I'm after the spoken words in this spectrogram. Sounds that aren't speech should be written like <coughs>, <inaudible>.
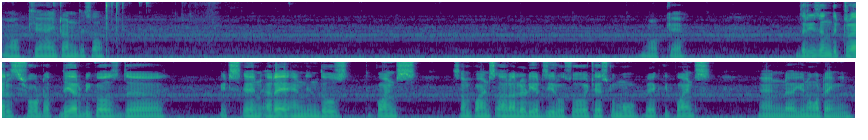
okay I turn this off. Okay. The reason the trials showed up there because the it's an array and in those points some points are already at zero so it has to move back the points and uh, you know what I mean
